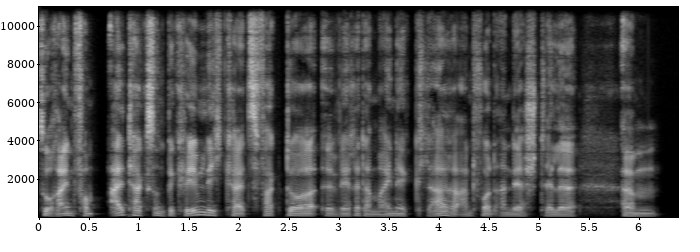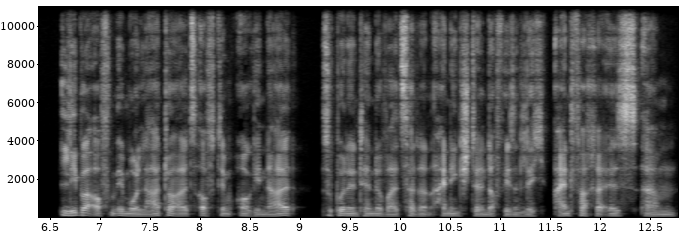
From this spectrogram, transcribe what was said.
So rein vom Alltags- und Bequemlichkeitsfaktor äh, wäre da meine klare Antwort an der Stelle ähm, lieber auf dem Emulator als auf dem Original Super Nintendo, weil es halt an einigen Stellen doch wesentlich einfacher ist, ähm,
